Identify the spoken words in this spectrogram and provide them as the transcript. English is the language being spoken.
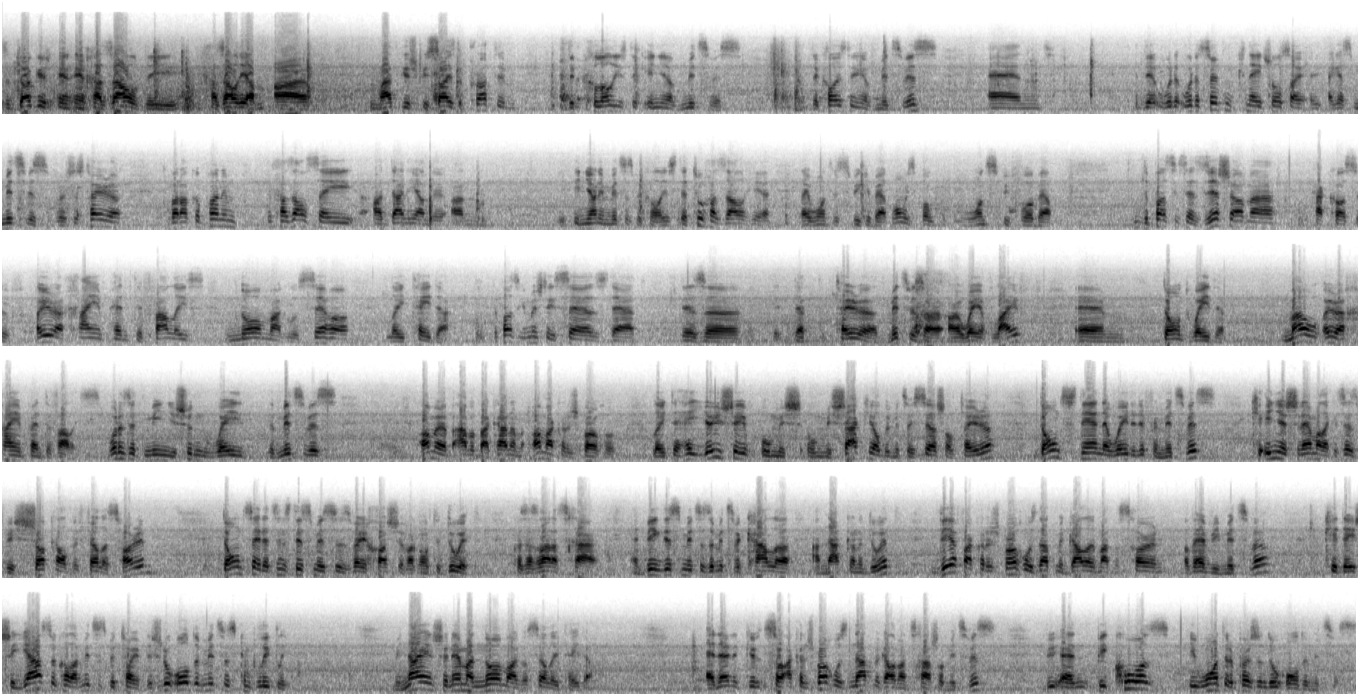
there's a dogish in, in Chazal, the Chazal are matgish, besides the pratim, the klolistic union of mitzvahs. The klolistic of mitzvahs, and the, with, with a certain knach also, I, I guess, mitzvahs versus Torah. But al kapanim, the Chazal say here on the on in Yonim mitzvahs because there are two Chazal here that I wanted to speak about. One we spoke once before about. The pasuk says, "Zeshama hakosuf oira chayim pentefales no magluseho leiteda." The pasuk Mishnah says that there's a that Torah mitzvahs are, a way of life. Um, don't weigh them. Mao oira chayim pentefales. What does it mean? You shouldn't weigh the mitzvahs. Amar Abba bar Kahana Amar Kadosh Baruch Leitehei umishakel shel Torah. Don't stand and weigh the different mitzvahs. Ke'inya shnema, like it says, v'shokal b'feles harim. Don't say that since this mitzvah is very chashiv, I'm going to do it because there's a lot of schar. And being this mitzvah is a mitzvah kala, I'm not going to do it. Therefore, Kadosh Baruch Hu is not megala matnas charin of every mitzvah. Kedei sheyasu kol ha-mitzvahs b'toiv. They should do all the mitzvahs completely. Minayin shenema no magosel teida. And then it gives, so HaKadosh Baruch Hu was not Megal Matzchah Shal Mitzvahs, be- and because he wanted a person to do all the mitzvahs.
